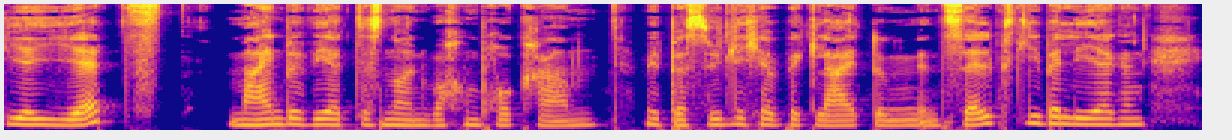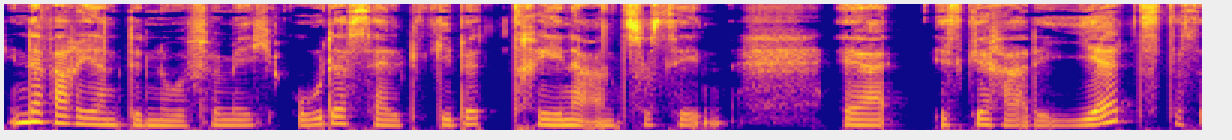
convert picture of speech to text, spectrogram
dir jetzt mein bewährtes neun Wochen Programm mit persönlicher Begleitung den Selbstliebe-Lehrgang in der Variante nur für mich oder Selbstliebe Trainer anzusehen. Er ist gerade jetzt das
